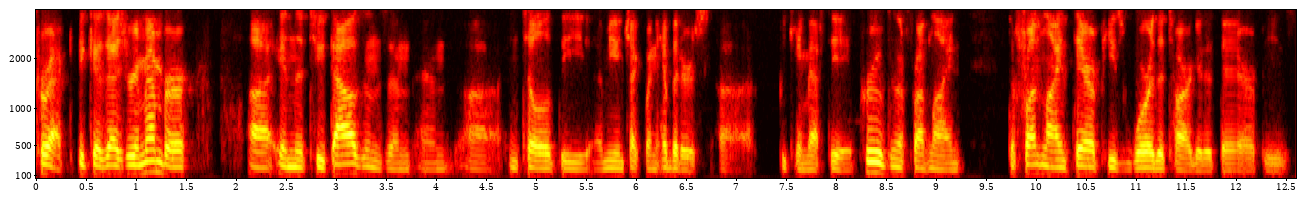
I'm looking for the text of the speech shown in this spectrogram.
Correct, because as you remember, uh, in the 2000s and, and uh, until the immune checkpoint inhibitors uh, became FDA approved in the front line, the frontline therapies were the targeted therapies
